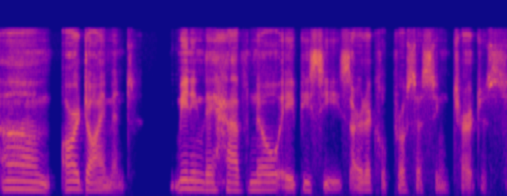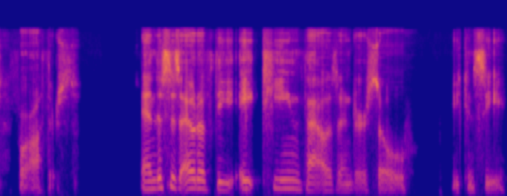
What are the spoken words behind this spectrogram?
um, are diamond meaning they have no APCs, article processing charges for authors. And this is out of the 18,000 or so you can see,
